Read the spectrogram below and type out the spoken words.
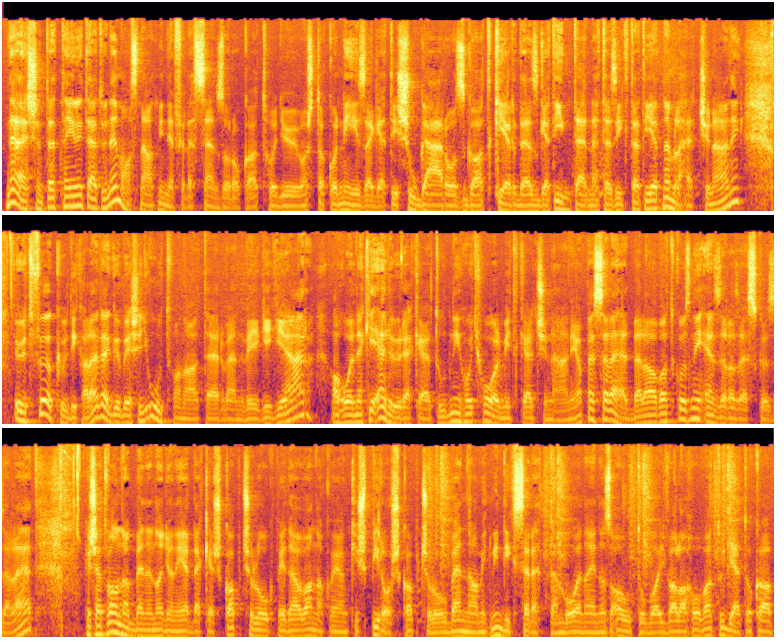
Ne lehessen tetten érni, tehát ő nem használhat mindenféle szenzorokat, hogy ő most akkor nézegeti, sugározgat, kérdezget, internetezik, tehát ilyet nem lehet csinálni. Őt fölküldik a levegőbe, és egy útvonalterven végigjár, ahol neki előre kell tudni, hogy hol mit kell csinálnia. Persze lehet beleavatkozni, ezzel az eszközzel lehet. És hát vannak benne nagyon érdekes kapcsolók, például vannak olyan kis piros kapcsolók benne, amit mindig szerettem volna én az autóba vagy valahova. Tudjátok, a,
